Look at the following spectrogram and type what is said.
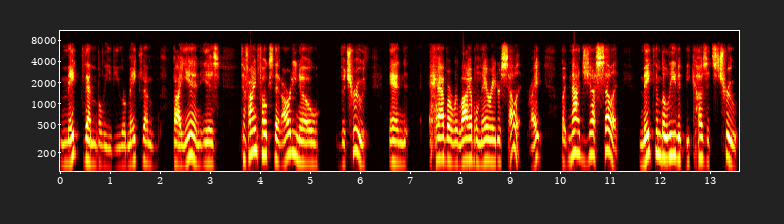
make them believe you or make them buy in is to find folks that already know the truth and have a reliable narrator sell it, right? But not just sell it. Make them believe it because it's true,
